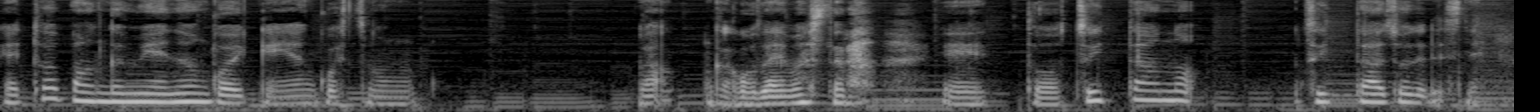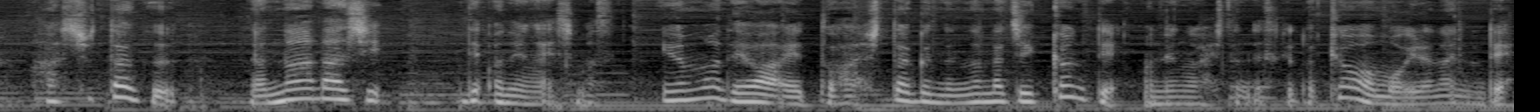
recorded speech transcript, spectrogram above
えっ、と、番組へのご意見やご質問ががございましたら、えっ、と、ツイッターの、ツイッター上でですね、ハッシュタグ、7ラジでお願いします。今までは、えっ、と、ハッシュタグ7ラジキョンってお願いしたんですけど、今日はもういらないので、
